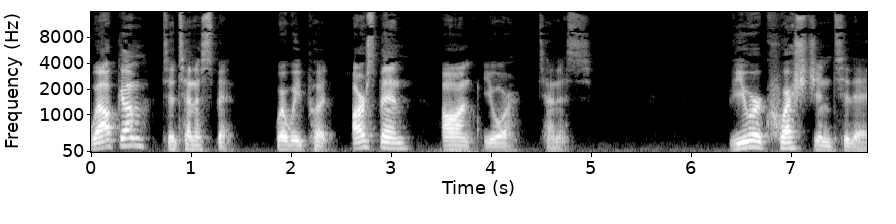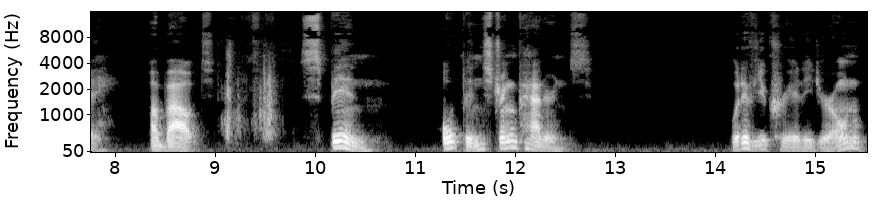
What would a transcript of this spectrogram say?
Welcome to Tennis Spin, where we put our spin on your tennis. Viewer question today about spin open string patterns. What if you created your own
